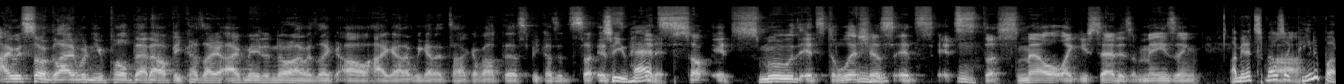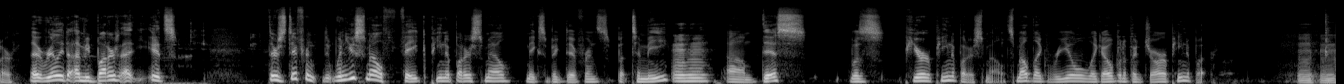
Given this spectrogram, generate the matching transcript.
I was so glad when you pulled that out because I, I made a note. I was like, oh, I got it. We got to talk about this because it's so. It's, so you had it's it. So it's smooth. It's delicious. Mm-hmm. It's it's mm. the smell, like you said, is amazing. I mean, it smells uh, like peanut butter. It really. I mean, butter. Uh, it's there's different. When you smell fake peanut butter smell, makes a big difference. But to me, mm-hmm. um, this was pure peanut butter smell. It smelled like real. Like I opened up a jar of peanut butter. Mm-hmm.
